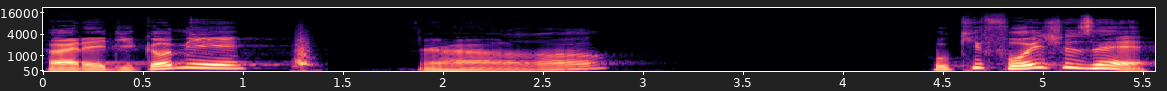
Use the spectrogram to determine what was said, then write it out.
Hora de comer. Ah. O que foi, José?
